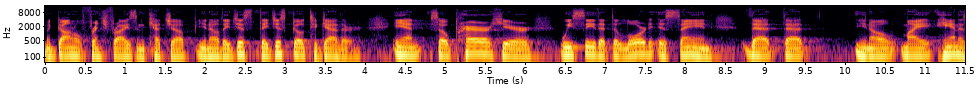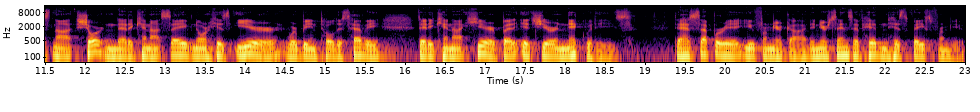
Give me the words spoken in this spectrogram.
McDonald's french fries and ketchup, you know, they just they just go together. And so prayer here, we see that the Lord is saying that that you know, my hand is not shortened that it cannot save, nor his ear, we're being told, is heavy that he cannot hear, but it's your iniquities that has separated you from your God, and your sins have hidden his face from you.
